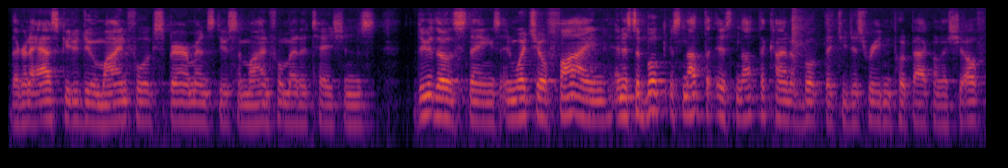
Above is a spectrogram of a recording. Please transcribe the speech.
They're going to ask you to do mindful experiments, do some mindful meditations, do those things, and what you'll find, and it's a book. It's not the, it's not the kind of book that you just read and put back on the shelf.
